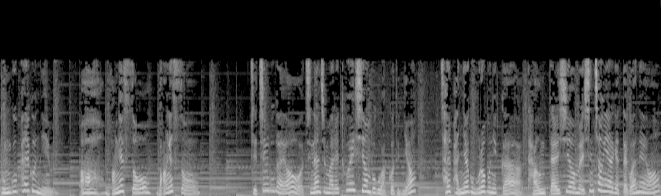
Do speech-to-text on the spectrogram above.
0989님, 아, 망했어. 망했어. 제 친구가요, 지난 주말에 토익 시험 보고 왔거든요. 잘 봤냐고 물어보니까 다음 달 시험을 신청해야겠다고 하네요.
